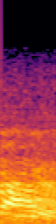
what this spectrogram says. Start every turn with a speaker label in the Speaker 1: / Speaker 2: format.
Speaker 1: है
